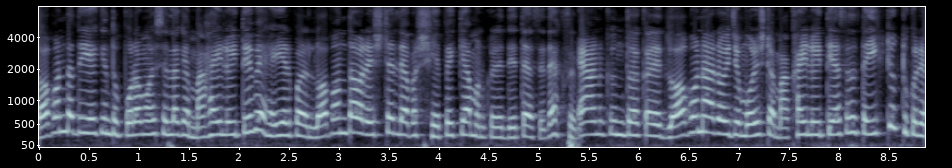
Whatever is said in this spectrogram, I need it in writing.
লবণটা দিয়ে কিন্তু পোড়া মরিচের লাগে মাহাই লইতে হবে হেয়ের পরে লবণ দেওয়ার স্টাইলে আবার শেপে কেমন করে দিতে আছে, দেখছেন? এখন কিন্তু একেবারে লবণ আর ওই যে মরিচটা মাখাই লইতে আছে তো একটু একটু করে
